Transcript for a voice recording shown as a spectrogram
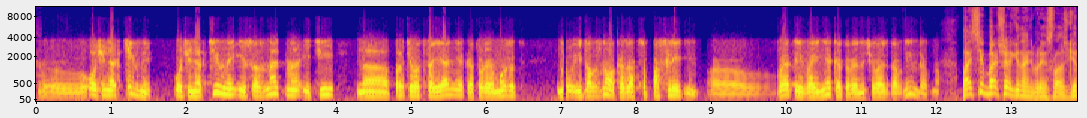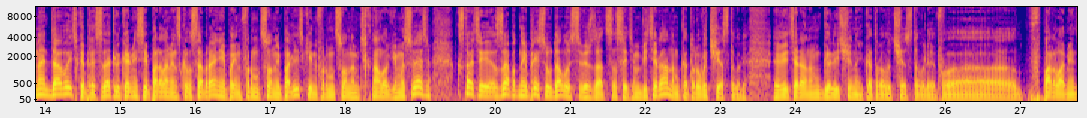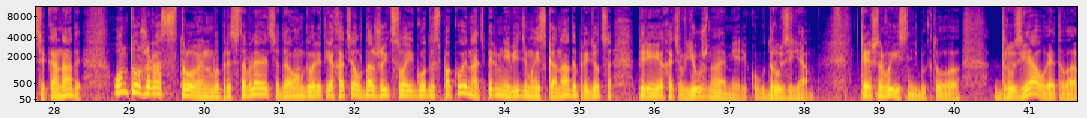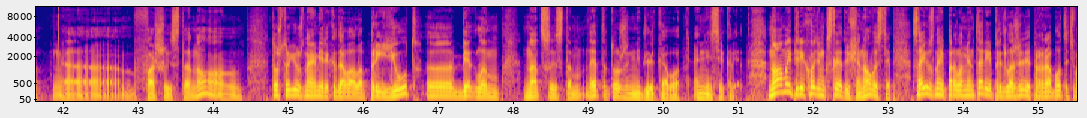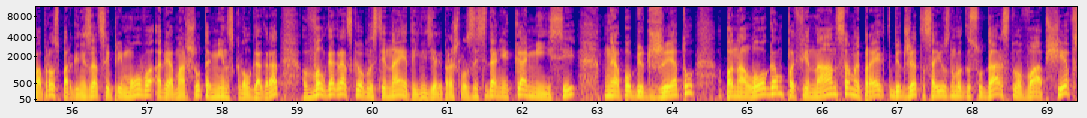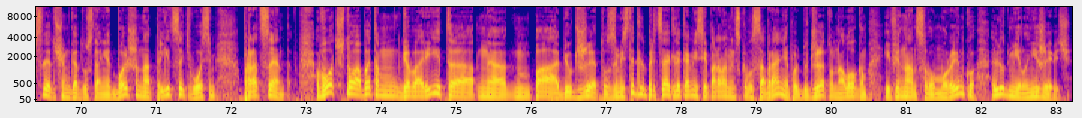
э, очень активны, очень активны и сознательно идти на противостояние, которое может ну и должно оказаться последним э, в этой войне, которая началась давным-давно. Спасибо большое, Геннадий Брониславович. Геннадий Давыдько, председатель комиссии парламентского собрания по информационной политике, информационным технологиям и связям. Кстати, западной прессе удалось связаться с этим ветераном, которого чествовали, ветераном Галичины, которого чествовали в, э, в парламенте Канады. Он тоже расстроен, вы представляете, да? Он говорит, я хотел дожить свои годы спокойно, а теперь мне, видимо, из Канады придется переехать в Южную Южную Америку, к друзьям. Конечно, выяснить бы, кто друзья у этого э, фашиста, но то, что Южная Америка давала приют э, беглым нацистам, это тоже ни для кого не секрет. Ну а мы переходим к следующей новости. Союзные парламентарии предложили проработать вопрос по организации прямого авиамаршрута Минск-Волгоград. В Волгоградской области на этой неделе прошло заседание комиссии э, по бюджету, по налогам, по финансам и проект бюджета союзного государства вообще в следующем году станет больше на 38%. Вот что об этом говорит э, по бюджету заместитель председателя комиссии парламентского собрания по бюджету, налогам и финансовому рынку Людмила Нижевич.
